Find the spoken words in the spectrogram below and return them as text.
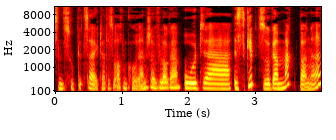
Katzenzug gezeigt hat. Das war auch ein koreanischer Vlogger. Oder es gibt sogar Mukbanger,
